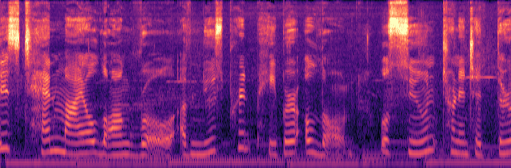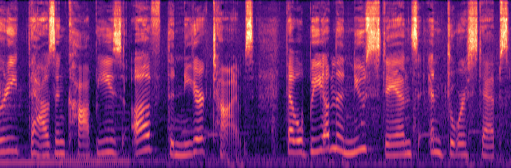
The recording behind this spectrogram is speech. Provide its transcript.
This 10 mile long roll of newsprint paper alone will soon turn into 30,000 copies of the New York Times that will be on the newsstands and doorsteps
